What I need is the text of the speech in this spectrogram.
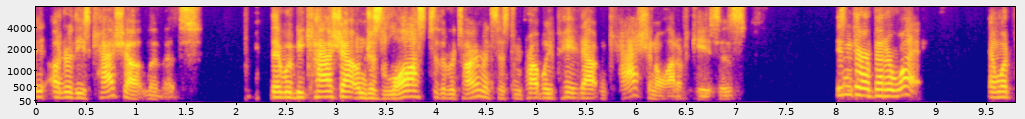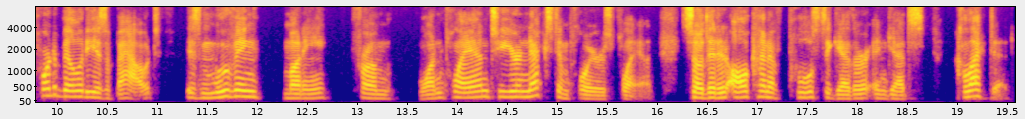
eh, under these cash out limits, that would be cash out and just lost to the retirement system, probably paid out in cash in a lot of cases. Isn't there a better way? And what portability is about is moving money from one plan to your next employer's plan so that it all kind of pools together and gets collected.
